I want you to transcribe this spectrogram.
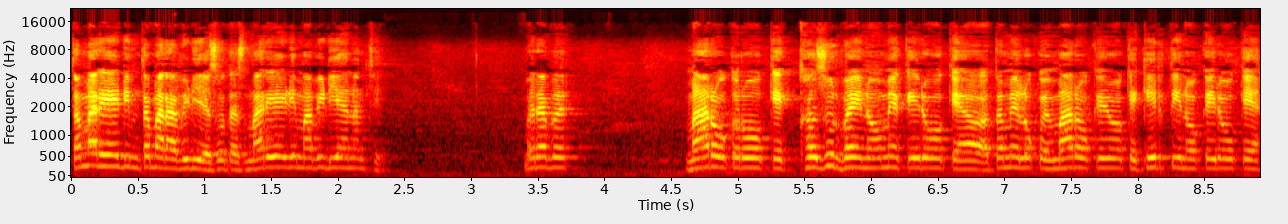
તમારી આઈડીમાં તમારા વિડીયા જોતા મારી આઈડીમાં વિડીયા નથી. બરાબર? મારો કરો કે ખજૂરભાઈનો અમે કર્યો કે તમે લોકોએ મારો કર્યો કે, કીર્તિનો કર્યો કે,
